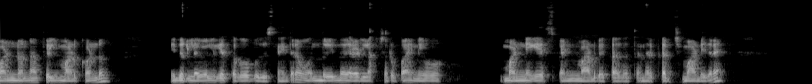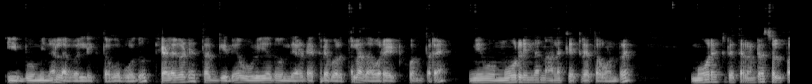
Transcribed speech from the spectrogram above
ಮಣ್ಣನ್ನು ಫಿಲ್ ಮಾಡಿಕೊಂಡು ಇದ್ರ ಲೆವೆಲ್ಗೆ ತಗೋಬೋದು ಸ್ನೇಹಿತರೆ. ಒಂದರಿಂದ ಎರಡು ಲಕ್ಷ ರೂಪಾಯಿ ನೀವು ಮಣ್ಣಿಗೆ ಸ್ಪೆಂಡ್ ಮಾಡಬೇಕಾಗತ್ತೆ. ಅಂದರೆ ಖರ್ಚು ಮಾಡಿದರೆ ಈ ಭೂಮಿನ ಲೆವೆಲ್ಲಿಗೆ ತಗೋಬೋದು. ಕೆಳಗಡೆ ತಗ್ಗಿದೆ, ಉಳಿಯೋದು ಒಂದು ಎರಡು ಎಕರೆ ಬರುತ್ತಲ್ಲ, ಅದು ಅವರೇ ಇಟ್ಕೊತಾರೆ. ನೀವು ಮೂರರಿಂದ ನಾಲ್ಕು ಎಕರೆ ತೊಗೊಂಡ್ರೆ, ಮೂರು ಎಕರೆ ತಗೊಂಡ್ರೆ ಸ್ವಲ್ಪ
